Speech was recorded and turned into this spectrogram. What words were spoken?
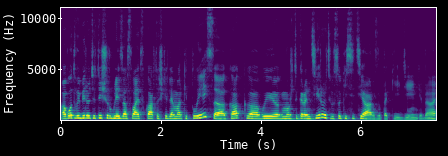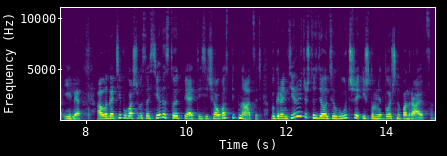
а вот вы берете 1000 рублей за слайд в карточке для маркетплейса, как э, вы можете гарантировать высокий CTR за такие деньги, да? Или а логотип у вашего соседа стоит 5000, а у вас 15. Вы гарантируете, что сделаете лучше и что мне точно понравится?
